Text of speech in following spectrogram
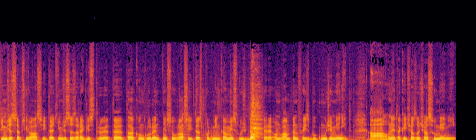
tím, že se přihlásíte, tím, že se zaregistrujete, tak konkludentně souhlasíte s podmínkami služby, které on vám ten Facebook může měnit. A on je taky čas od času mění.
